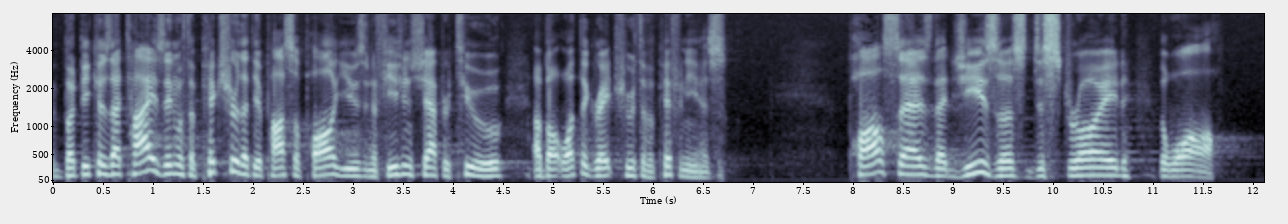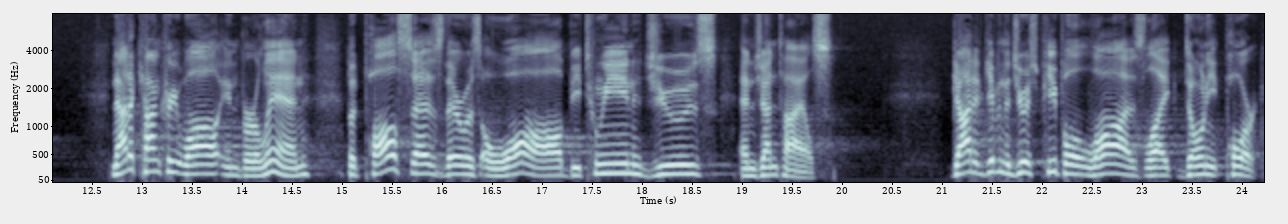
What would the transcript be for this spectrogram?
but because that ties in with a picture that the Apostle Paul used in Ephesians chapter 2 about what the great truth of Epiphany is. Paul says that Jesus destroyed the wall. Not a concrete wall in Berlin, but Paul says there was a wall between Jews and Gentiles. God had given the Jewish people laws like don't eat pork,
